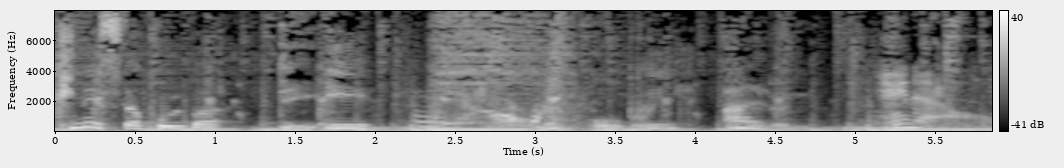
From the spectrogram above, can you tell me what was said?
Knisterpulver.de Rubrik Alben. Hey now.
